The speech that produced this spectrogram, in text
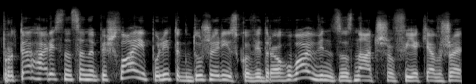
Проте Гарріс на це не пішла, і політик дуже різко відреагував. Він зазначив, як я вже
